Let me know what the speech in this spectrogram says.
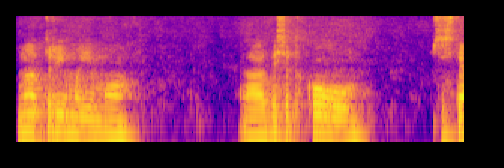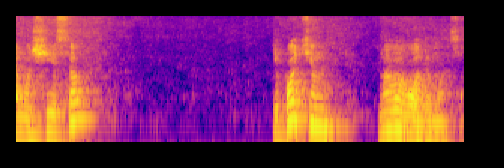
ми отримаємо е, десяткову систему чисел, і потім ми виводимо це.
